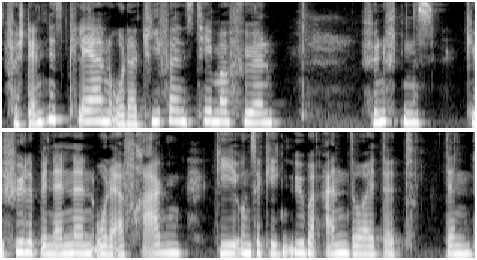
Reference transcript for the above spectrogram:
Verständnis klären oder tiefer ins Thema führen. Fünftens, Gefühle benennen oder erfragen, die unser Gegenüber andeutet denn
